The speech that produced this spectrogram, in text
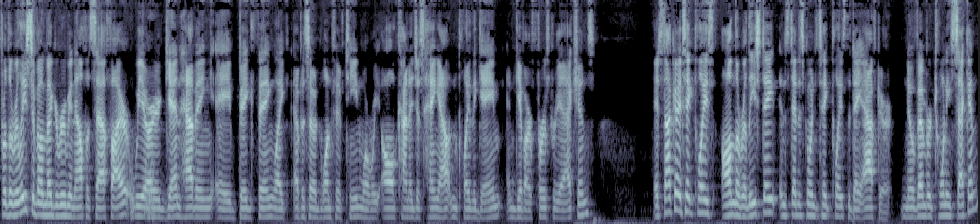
for the release of Omega Ruby and Alpha Sapphire, we are again having a big thing like episode 115 where we all kind of just hang out and play the game and give our first reactions. It's not going to take place on the release date. Instead, it's going to take place the day after, November 22nd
